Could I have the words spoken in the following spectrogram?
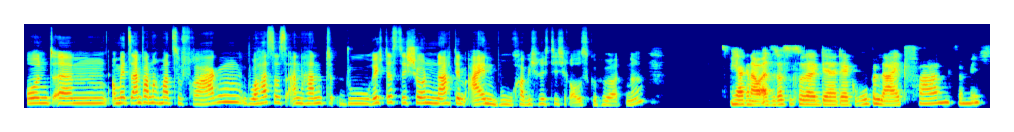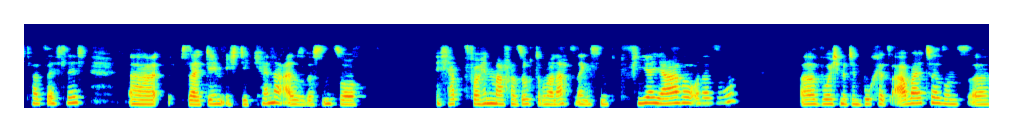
Und ähm, um jetzt einfach nochmal zu fragen, du hast es anhand, du richtest dich schon nach dem einen Buch, habe ich richtig rausgehört, ne? Ja, genau. Also das ist so der, der, der grobe Leitfaden für mich tatsächlich, äh, seitdem ich die kenne. Also das sind so, ich habe vorhin mal versucht, darüber nachzudenken, es sind vier Jahre oder so, äh, wo ich mit dem Buch jetzt arbeite. Sonst äh,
